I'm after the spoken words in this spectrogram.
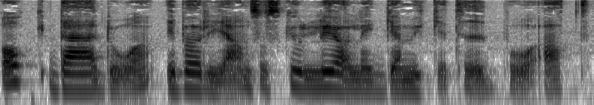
Och där då i början så skulle jag lägga mycket tid på att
